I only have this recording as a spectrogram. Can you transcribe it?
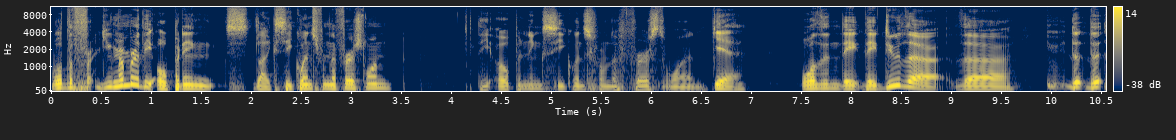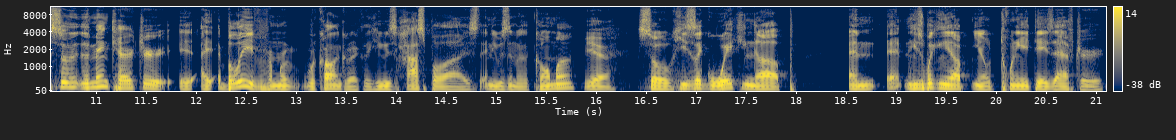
Well, the fir- do you remember the opening like sequence from the first one? The opening sequence from the first one. Yeah. Well, then they they do the the the, the so the main character, I, I believe, if I'm recalling correctly, he was hospitalized and he was in a coma. yeah So he's like waking up, and, and he's waking up, you know, 28 days after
